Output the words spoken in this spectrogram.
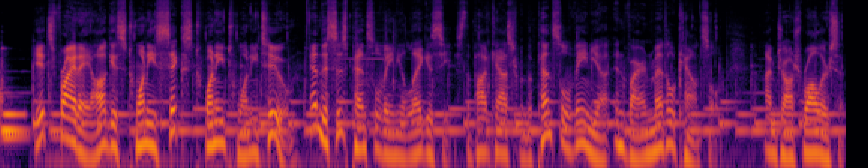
It's Friday, August 26, 2022, and this is Pennsylvania Legacies, the podcast from the Pennsylvania Environmental Council. I'm Josh Raulerson.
